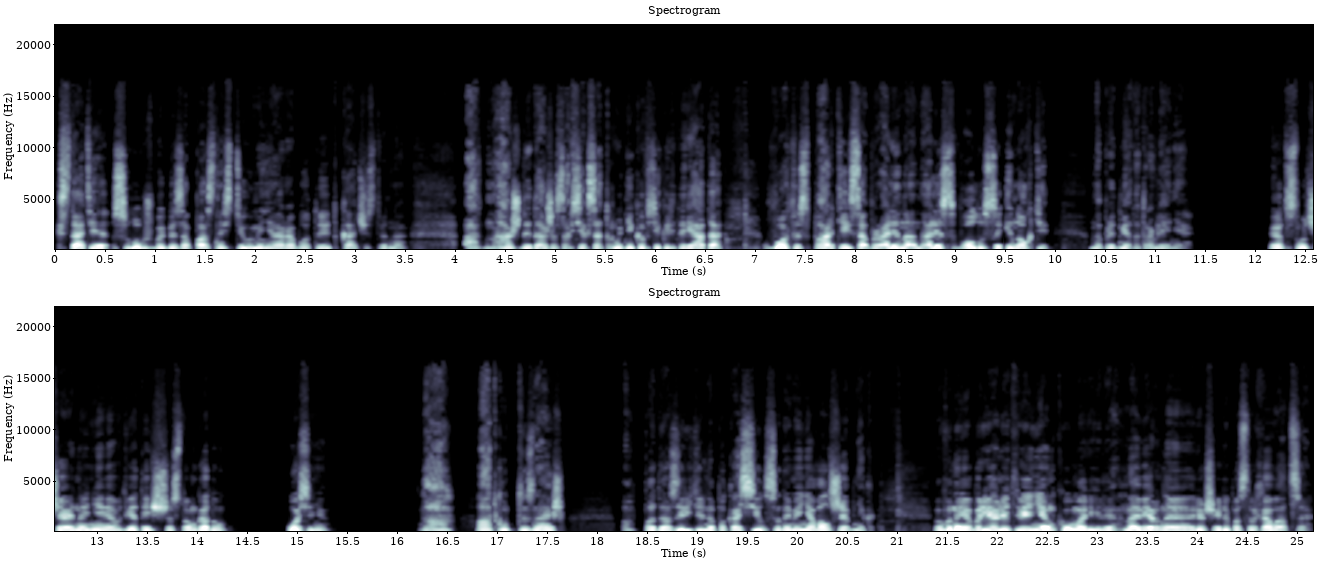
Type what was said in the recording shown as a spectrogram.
Кстати, служба безопасности у меня работает качественно. Однажды даже со всех сотрудников секретариата в офис партии собрали на анализ волосы и ногти на предмет отравления. Это случайно не в 2006 году, осенью? Да, а откуда ты знаешь? Подозрительно покосился на меня волшебник. В ноябре Литвиненко уморили, наверное, решили постраховаться.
